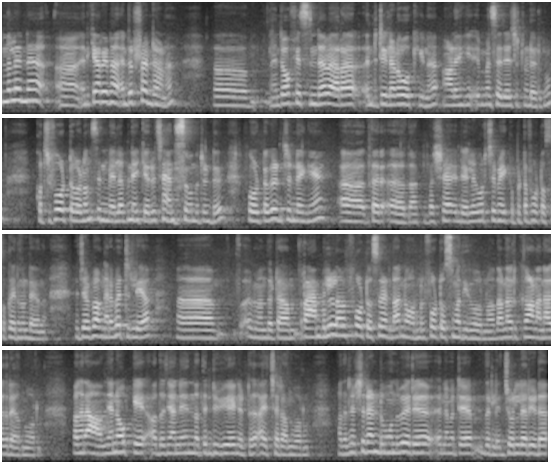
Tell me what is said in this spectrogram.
ഇന്നലെ എന്നെ എനിക്കറിയുന്ന എന്റെ ഒരു ഫ്രണ്ടാണ് എന്റെ ഓഫീസിന്റെ വേറെ എന്റിറ്റിയിലാണ് വർക്ക് ചെയ്യുന്നത്. ആളെനിക്ക് മെസ്സേജ് അയച്ചിട്ടുണ്ടായിരുന്നു. കുറച്ച് ഫോട്ടോകളും സിനിമയിൽ അഭിനയിക്കാൻ ഒരു ചാൻസ് വന്നിട്ടുണ്ട്. ഫോട്ടോ കഴിച്ചിട്ടുണ്ടെങ്കിൽ തര പക്ഷേ എന്റെ കയ്യിൽ കുറച്ച് മേക്കപ്പെട്ട ഫോട്ടോസൊക്കെ വരുന്നുണ്ടായിരുന്നു ചിലപ്പോൾ അങ്ങനെ പറ്റില്ല. എന്താ റാമ്പിലുള്ള ഫോട്ടോസ് വേണ്ട. നോർമൽ ഫോട്ടോസ് മതി എന്ന് പറഞ്ഞു. അതാണ് അവർക്ക് കാണാൻ ആഗ്രഹം എന്ന് പറഞ്ഞു. അപ്പോൾ അങ്ങനെ ആ ഞാൻ ഓക്കെ അത് ഞാൻ ഇന്നത്തെ ഇന്റർവ്യൂ കഴിഞ്ഞിട്ട് അയച്ചുതരാമെന്ന് പറഞ്ഞു. അതിനുശേഷം രണ്ട് മൂന്ന് പേര് എന്നെ മറ്റേ ഇതില്ലേ ജ്വല്ലറിയുടെ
